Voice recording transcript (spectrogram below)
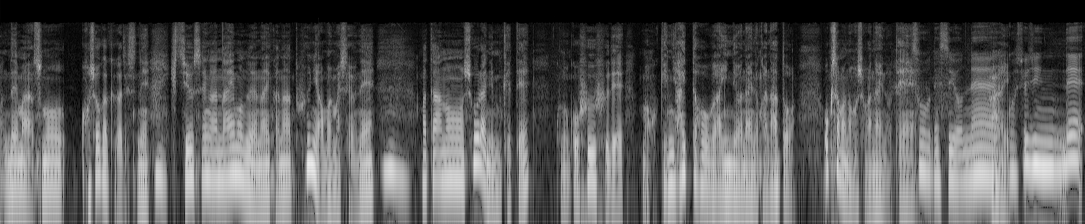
で、まあ、その保証額がですね、はい必要性がないものではないかなというふうには思いましたよね。また、あの、将来に向けて、このご夫婦で、まあ、保険に入った方がいいんではないのかなと。奥様の保証がないので。そうですよね。はいご主人で、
